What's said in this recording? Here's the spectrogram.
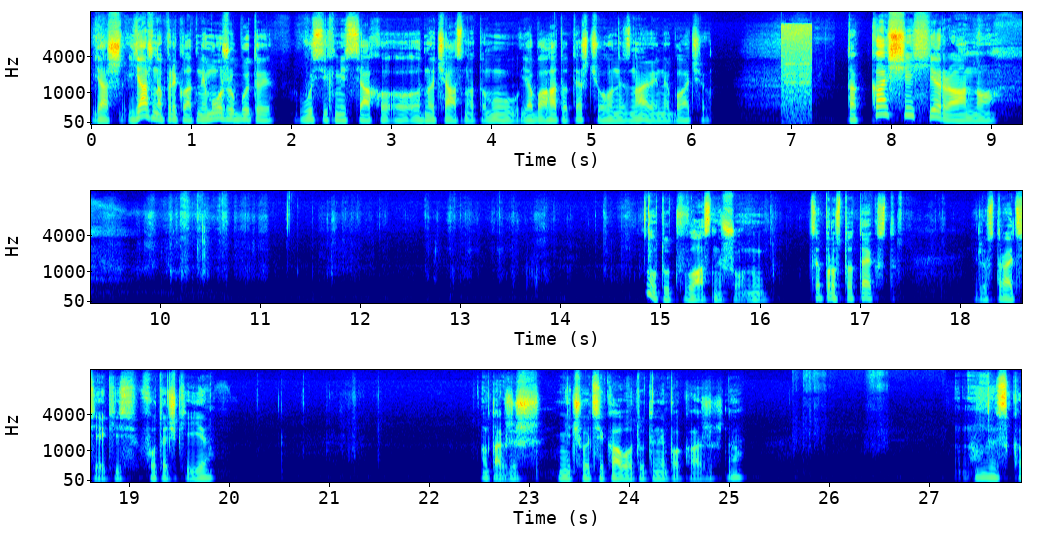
Я ж, я ж, наприклад, не можу бути в усіх місцях одночасно, тому я багато теж чого не знаю і не бачив. Такаші Хірано. Ну, тут, власне, що? Ну, це просто текст. Ілюстрації, якісь фоточки є. Ну так же ж нічого цікавого тут і не покажеш, да? ЛСК.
